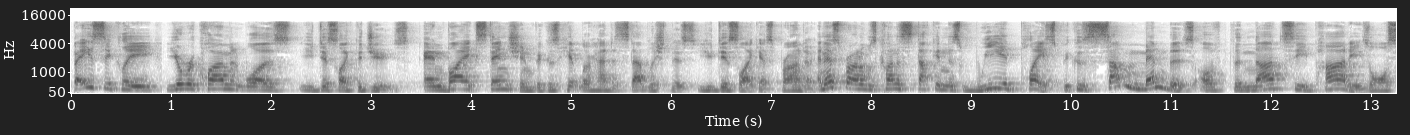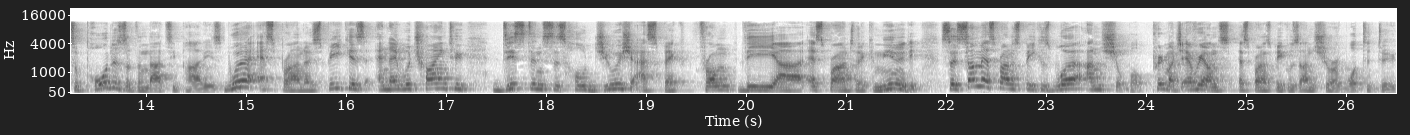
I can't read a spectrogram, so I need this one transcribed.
basically your requirement was you dislike the Jews. And by extension, because Hitler had established this, you dislike Esperanto. And Esperanto was kind of stuck in this weird place because some members of the Nazi Nazi parties or supporters of the Nazi parties were Esperanto speakers and they were trying to distance this whole Jewish aspect from the uh, Esperanto community. So some Esperanto speakers were unsure, well pretty much every Esperanto speaker was unsure of what to do,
